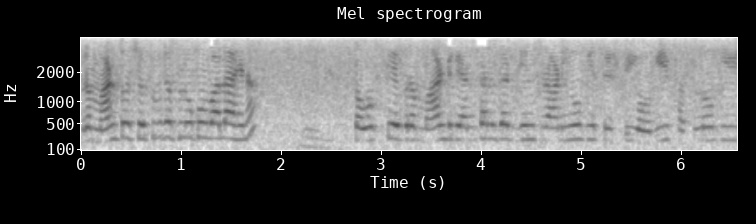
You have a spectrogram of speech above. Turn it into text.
ब्रह्मांड तो चतुर्दश लोगों वाला है ना? तो उसके ब्रह्मांड के अंतर्गत जिन प्राणियों की सृष्टि होगी फ़सलों की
